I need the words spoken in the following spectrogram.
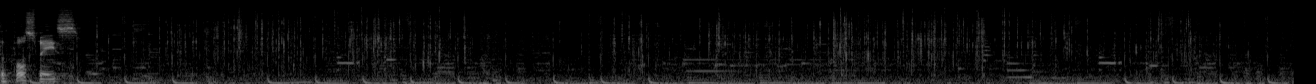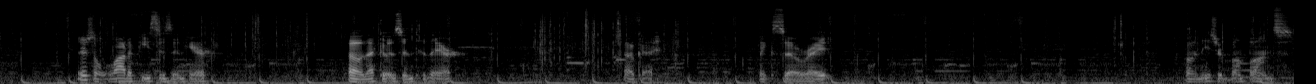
the full space. There's a lot of pieces in here. Oh, that goes into there. Okay. Like so, right? Oh, and these are bump-ons.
